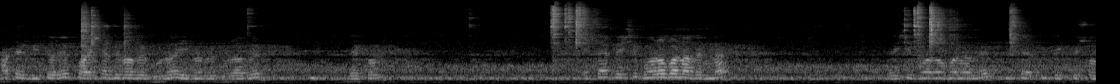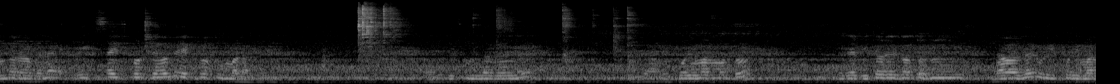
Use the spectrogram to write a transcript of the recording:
হাতের ভিতরে পয়সা যেভাবে ঘুরো এইভাবে ঘুরাবেন দেখুন। এটা বেশি বড় বানাবেন না। বেশি বড় বানালে পিঠাটি দেখতে সুন্দর হবে না। এক সাইজ করতে হলে একরকম বানাবেন। বললে যে পরিমাণ মতো। এটার ভিতরে যতটুকু নেওয়া যায়, ওই পরিমাণ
